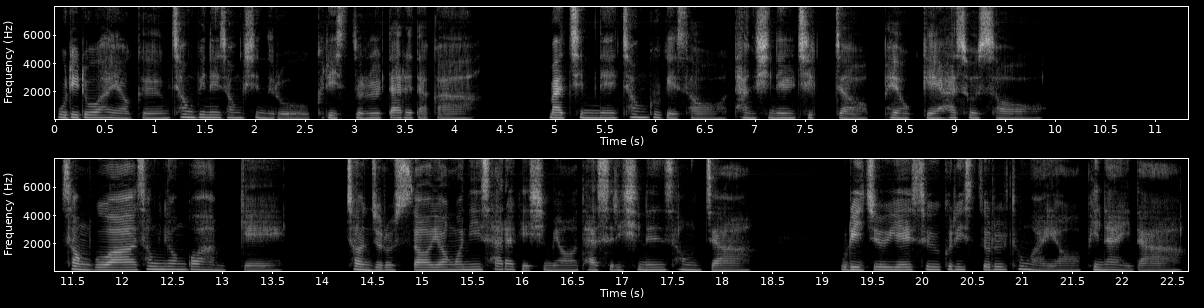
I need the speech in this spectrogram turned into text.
우리로 하여금 청빈의 정신으로 그리스도를 따르다가 마침내 천국에서 당신을 직접 배웠게 하소서. 성부와 성령과 함께 전주로서 영원히 살아계시며 다스리시는 성자, 우리 주 예수 그리스도를 통하여 비나이다.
